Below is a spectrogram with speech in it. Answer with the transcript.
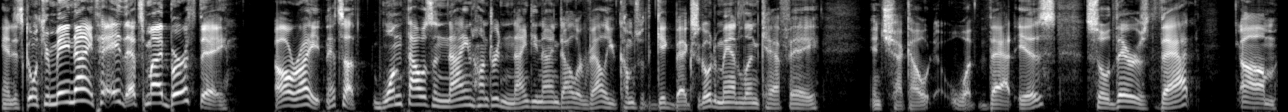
and it's going through May 9th. Hey, that's my birthday. All right, that's a $1,999 value. Comes with a gig bag. So go to Mandolin Cafe and check out what that is. So there's that. Um,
